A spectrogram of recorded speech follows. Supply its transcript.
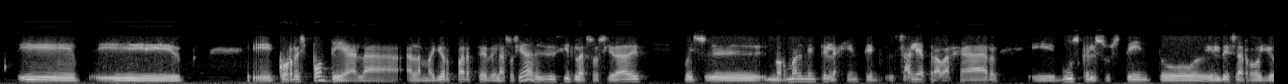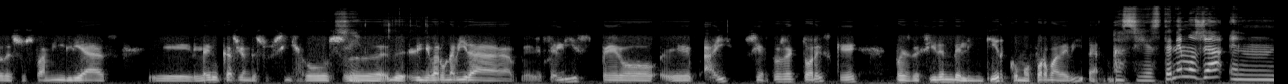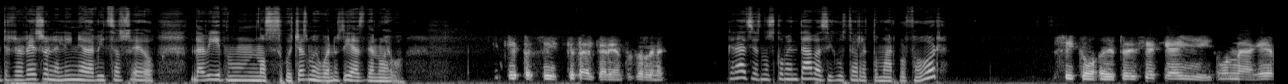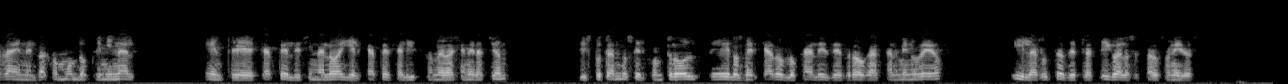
corresponde a la, a la mayor parte de la sociedad, es decir, las sociedades pues eh, normalmente la gente sale a trabajar, eh, busca el sustento, el desarrollo de sus familias, eh, la educación de sus hijos, llevar una vida feliz, pero hay ciertos sectores que pues deciden delinquir como forma de vida. Así es. Tenemos ya en regreso en la línea David Saucedo. David, nos escuchas. Muy buenos días de nuevo. ¿Qué tal, sí, ¿qué tal Karen? Tus órdenes. Gracias, nos comentaba si gusta retomar, por favor. Sí, como eh, te decía que hay una guerra en el bajo mundo criminal entre el cártel de Sinaloa y el cártel Jalisco Nueva Generación, disputándose el control de los mercados locales de drogas al menudeo y las rutas de tráfico a los Estados Unidos.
